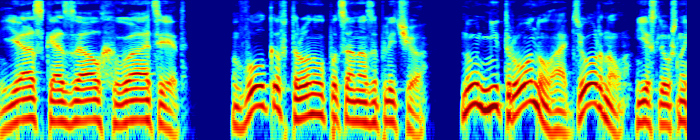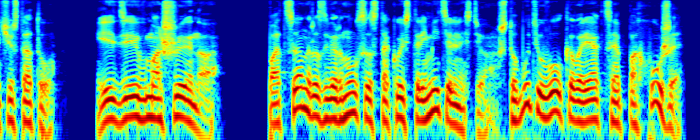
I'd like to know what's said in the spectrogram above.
«Я сказал, хватит!» Волков тронул пацана за плечо. Ну, не тронул, а дернул, если уж на чистоту. «Иди в машину!» Пацан развернулся с такой стремительностью, что будь у Волкова реакция похуже,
